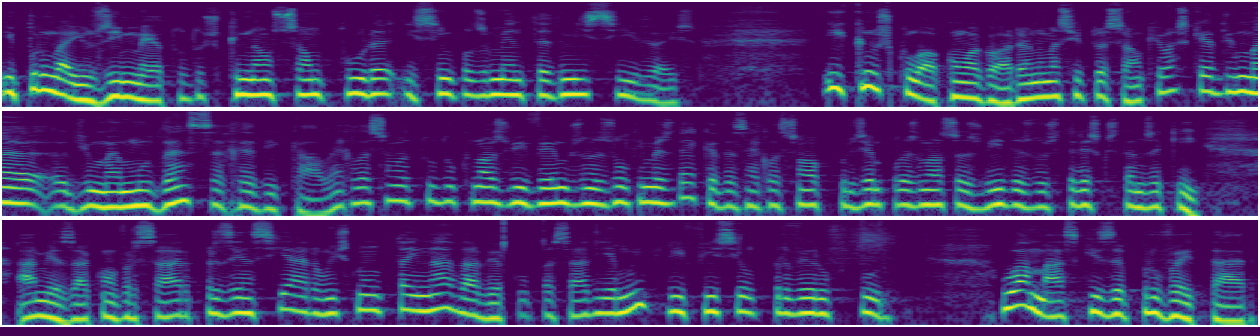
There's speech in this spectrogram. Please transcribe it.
e por meios e métodos que não são pura e simplesmente admissíveis e que nos colocam agora numa situação que eu acho que é de uma, de uma mudança radical em relação a tudo o que nós vivemos nas últimas décadas, em relação ao que, por exemplo, as nossas vidas, dos três que estamos aqui à mesa a conversar, presenciaram. Isto não tem nada a ver com o passado e é muito difícil prever o futuro. O Hamas quis aproveitar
